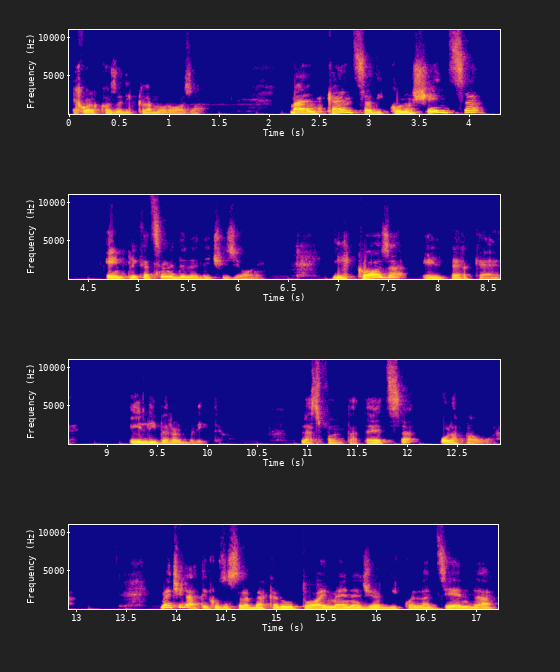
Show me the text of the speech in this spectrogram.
È qualcosa di clamoroso. Mancanza di conoscenza e implicazioni delle decisioni, il cosa e il perché e il libero arbitrio, la spontatezza o la paura. Immaginate cosa sarebbe accaduto ai manager di quell'azienda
